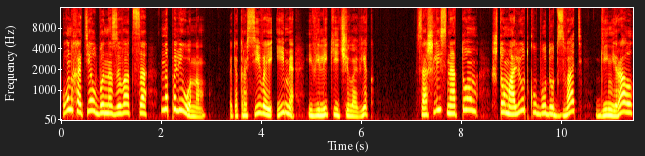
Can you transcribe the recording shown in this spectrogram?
Он хотел бы называться Наполеоном. Это красивое имя и великий человек. Сошлись на том, что малютку будут звать генерал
